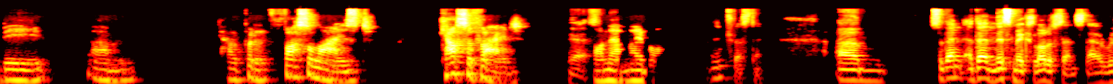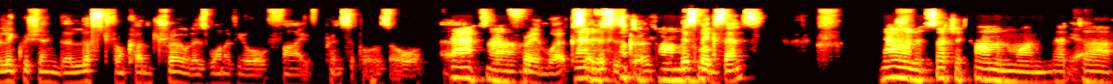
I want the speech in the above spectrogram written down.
be um, how to put it fossilized, calcified Yes. on that label. Interesting. Um, so then, then this makes a lot of sense now. Relinquishing the lust from control is one of your five principles or uh, That's uh, frameworks. that So is this is good. This makes sense. that one is such a common one that Yeah. uh,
